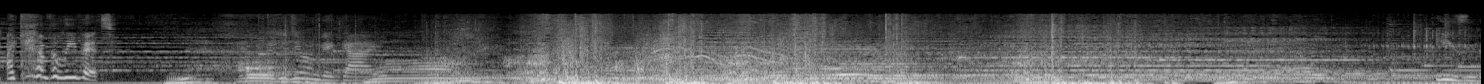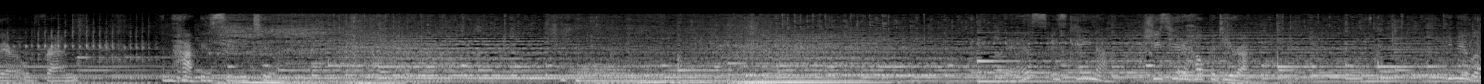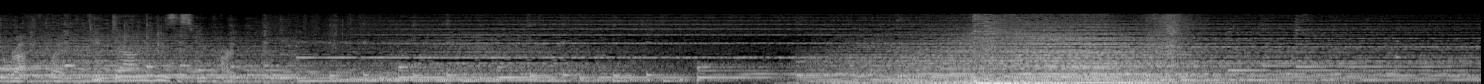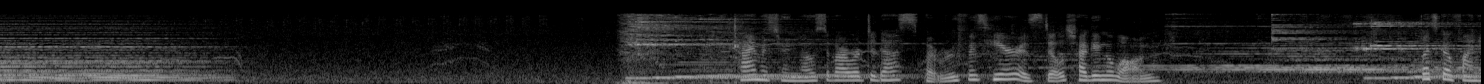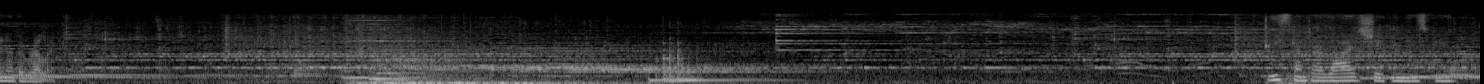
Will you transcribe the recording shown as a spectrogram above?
I can't believe it. How are you doing, big guy? Easy there, old friend. I'm happy to see you too. This is Kena. She's here to help Adira. May look rough, but deep down, he's a sweetheart. Time has turned most of our work to dust, but Rufus here is still chugging along. Go find another relic. We spent our lives shaping these few.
